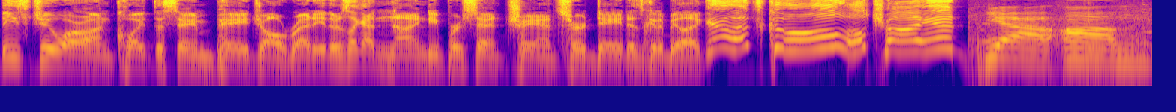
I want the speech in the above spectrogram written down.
these two are on quite the same page already. There's like a 90% chance her date is going to be like, yeah, that's cool. I'll try it. Yeah, um,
